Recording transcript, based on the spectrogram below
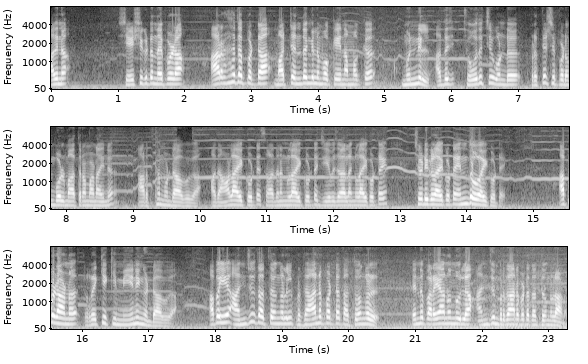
അതിന് ശേഷി കിട്ടുന്ന എപ്പോഴാണ് അർഹതപ്പെട്ട മറ്റെന്തെങ്കിലുമൊക്കെ നമുക്ക് മുന്നിൽ അത് ചോദിച്ചുകൊണ്ട് പ്രത്യക്ഷപ്പെടുമ്പോൾ മാത്രമാണ് അതിന് അർത്ഥമുണ്ടാവുക. അത് ആളായിക്കോട്ടെ സാധനങ്ങളായിക്കോട്ടെ ജീവജാലങ്ങളായിക്കോട്ടെ ചെടികളായിക്കോട്ടെ എന്തോ ആയിക്കോട്ടെ. അപ്പോഴാണ് റെക്കിക്ക് മീനിങ് ഉണ്ടാവുക. അപ്പോൾ ഈ അഞ്ച് തത്വങ്ങളിൽ പ്രധാനപ്പെട്ട തത്വങ്ങൾ എന്ന് പറയാനൊന്നുമില്ല. അഞ്ചും പ്രധാനപ്പെട്ട തത്വങ്ങളാണ്.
